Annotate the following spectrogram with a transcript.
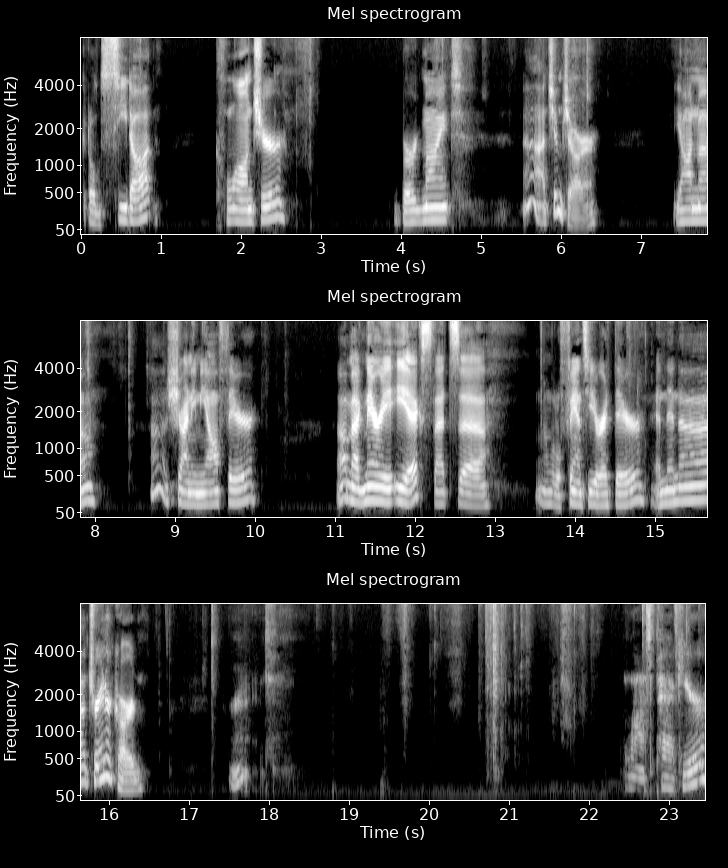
good old C-Dot. Clauncher, Bergmite, ah, Chimchar, Yanma, ah, Shiny Meowth there, oh, Magearna EX, that's uh, a little fancy right there, and then a uh, trainer card. Alright. Last pack here.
